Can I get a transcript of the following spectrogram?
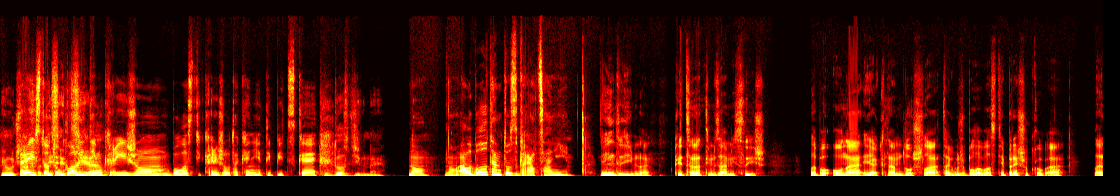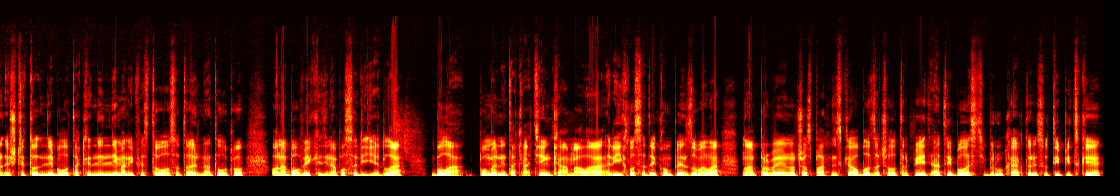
Vylúčila Pre istotu, disekcia. kvôli tým krížom, bolesti krížov také netypické. To je dosť divné. No, no, ale bolo tam to zvracanie. Nie je to divné, keď sa nad tým zamyslíš. Lebo ona, jak k nám došla, tak už bola vlastne prešoková, len ešte to nebolo také, ne, nemanifestovalo sa to až natoľko. Ona boh vie, kedy naposledy jedla, bola pomerne taká tenká, malá, rýchlo sa dekompenzovala, no a prvé, no čo splatnická oblasť začala trpieť a tie bolesti brúcha, ktoré sú typické,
